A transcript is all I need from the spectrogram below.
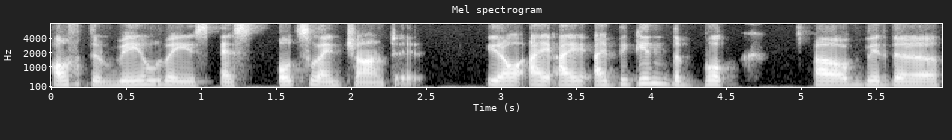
of the railways as also enchanted. You know, I I, I begin the book uh, with a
